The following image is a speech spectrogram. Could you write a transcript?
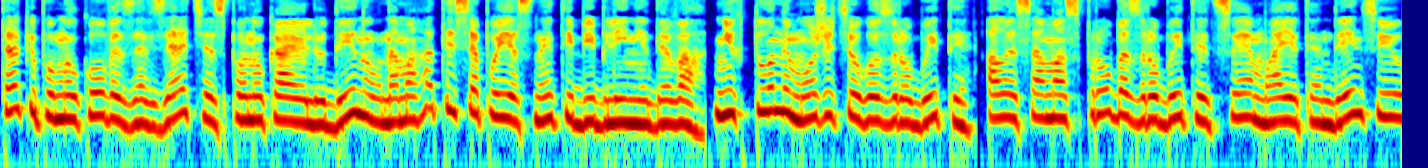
Так і помилкове завзяття спонукає людину намагатися пояснити біблійні дива. Ніхто не може цього зробити, але сама спроба зробити це має тенденцію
